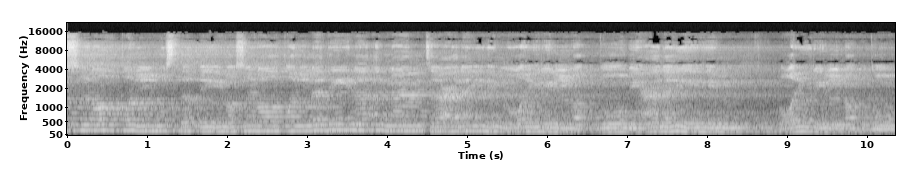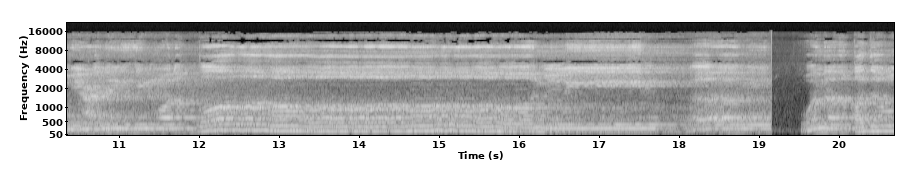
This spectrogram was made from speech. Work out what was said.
الصراط المستقيم صراط الذين أنعمت عليهم غير المغضوب عليهم غير المغضوب عليهم ولا الضالين. آمين. وما قدر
